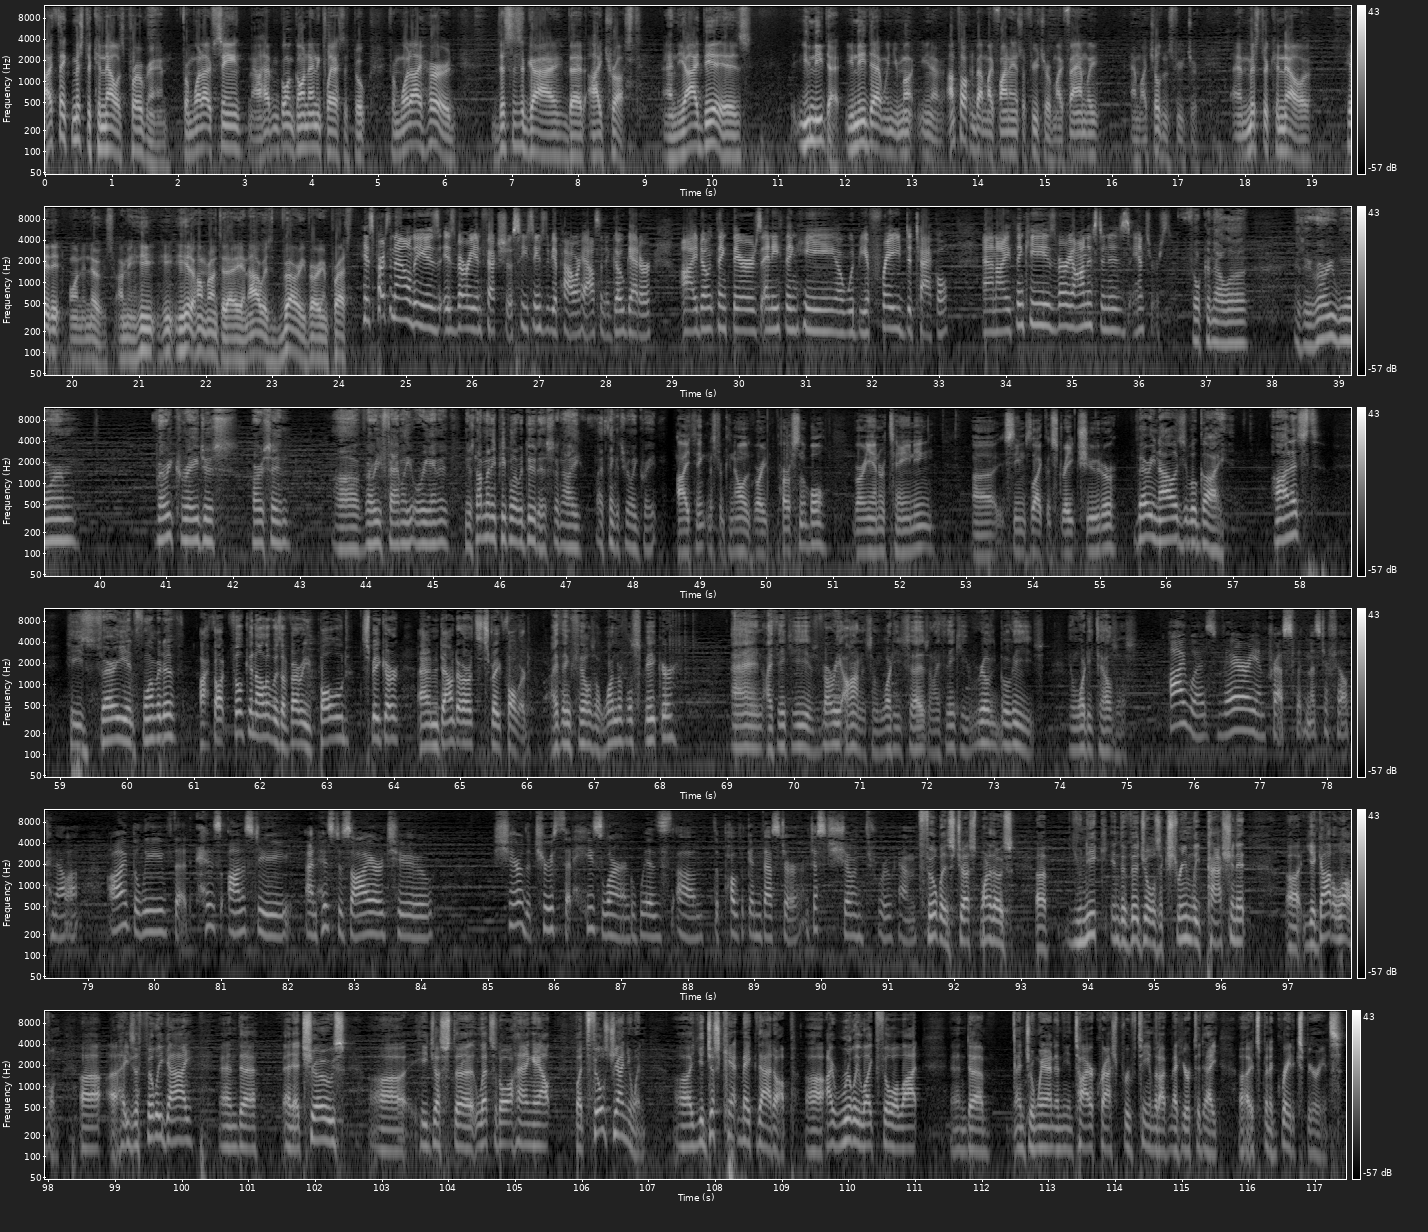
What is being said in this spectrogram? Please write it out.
I think Mr. Cannella's program, from what I've seen, now I haven't gone, gone to any classes, but from what I heard, this is a guy that I trust. And the idea is, you need that. You need that when you, you know, I'm talking about my financial future of my family and my children's future. And Mr. Cannella hit it on the nose. I mean, he, he, he hit a home run today, and I was very, very impressed. His personality is, is very infectious. He seems to be a powerhouse and a go getter. I don't think there's anything he uh, would be afraid to tackle. And I think he is very honest in his answers. Phil Cannella is a very warm, very courageous person, uh, very family oriented. There's not many people that would do this, and I, I think it's really great. I think Mr. Cannella is very personable, very entertaining, uh, seems like a straight shooter. Very knowledgeable guy, honest. He's very informative. I thought Phil Cannella was a very bold speaker and down to earth, straightforward. I think Phil's a wonderful speaker, and I think he is very honest in what he says, and I think he really believes in what he tells us. I was very impressed with Mr. Phil Cannella. I believe that his honesty and his desire to share the truth that he's learned with um, the public investor just shone through him. Phil is just one of those uh, unique individuals, extremely passionate. Uh, you gotta love him. Uh, uh he's a Philly guy, and uh, and it shows. Uh, he just uh, lets it all hang out. But Phil's genuine. Uh, you just can't make that up. Uh, I really like Phil a lot, and and Joanne and the entire Crash Proof team that I've met here today. it's been a great experience.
